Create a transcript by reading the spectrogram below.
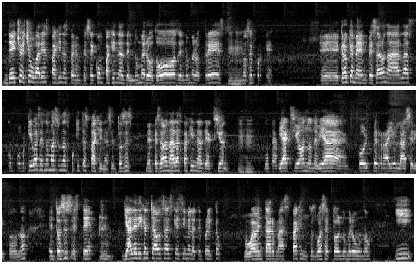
de hecho he hecho varias páginas, pero empecé con páginas del número 2, del número 3, no sé por qué. Eh, creo que me empezaron a dar las, porque iba a ser nomás unas poquitas páginas, entonces me empezaron a dar las páginas de acción, donde había acción, donde había golpes, rayos, láser y todo, ¿no? Entonces, este, ya le dije al chavo, ¿sabes qué? Si me late el proyecto, me voy a aventar más páginas, entonces voy a hacer todo el número uno y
